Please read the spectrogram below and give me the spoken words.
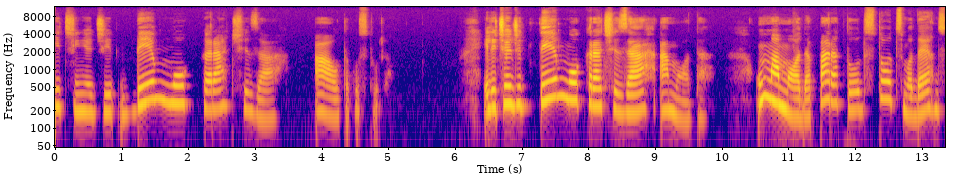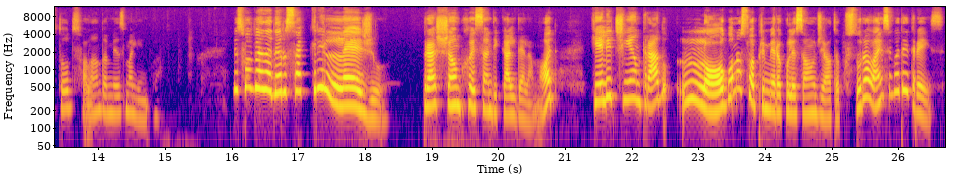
que tinha de democratizar a alta costura. Ele tinha de democratizar a moda. Uma moda para todos, todos modernos, todos falando a mesma língua. Isso foi um verdadeiro sacrilégio para a Chambre Syndicale de la Mode, que ele tinha entrado logo na sua primeira coleção de alta costura, lá em 53.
